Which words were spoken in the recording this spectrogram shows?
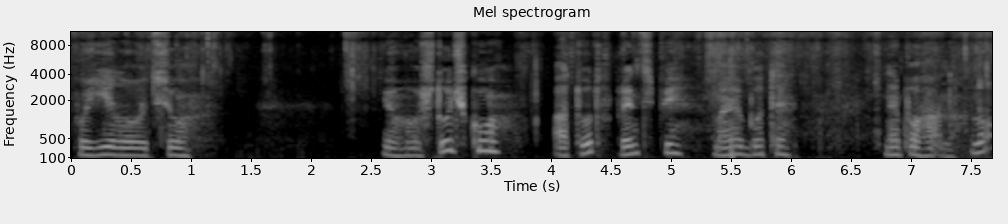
поїло оцю його штучку, а тут, в принципі, має бути непогано. Ну,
